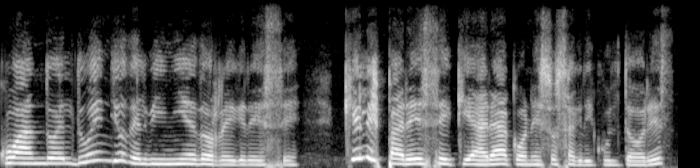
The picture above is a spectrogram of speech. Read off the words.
cuando el dueño del viñedo regrese, ¿qué les parece que hará con esos agricultores?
